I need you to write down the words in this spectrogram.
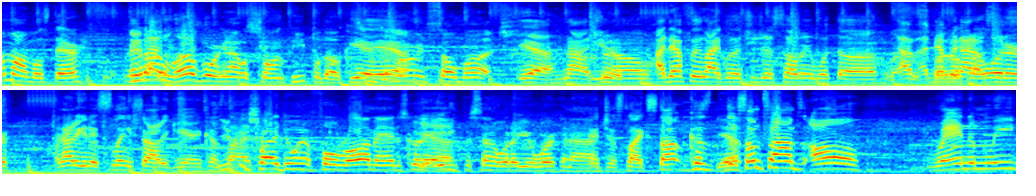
I'm almost there. Dude, I not- love working out with strong people though, because Yeah, you can yeah. learn so much. Yeah, nah, You true. know? I definitely like what you just told me with the. I, I definitely got to order. I got to get a slingshot again because You like, can try doing it full raw, man. Just go to 80% of whatever you're working on. and just like stop because Yep. sometimes I'll randomly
